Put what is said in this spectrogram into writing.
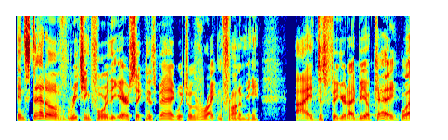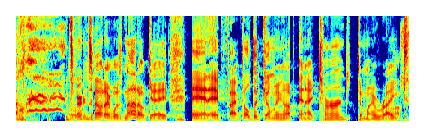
instead of reaching for the air sickness bag, which was right in front of me, I just figured I'd be okay. Well. it Turns out I was not okay, and if I felt it coming up, and I turned to my right,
